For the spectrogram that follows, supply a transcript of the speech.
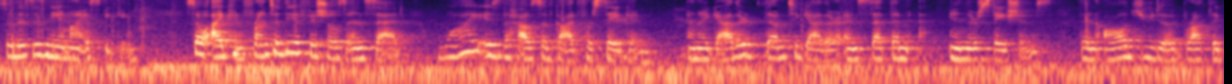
So this is Nehemiah speaking. So I confronted the officials and said, Why is the house of God forsaken? And I gathered them together and set them in their stations. Then all Judah brought the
